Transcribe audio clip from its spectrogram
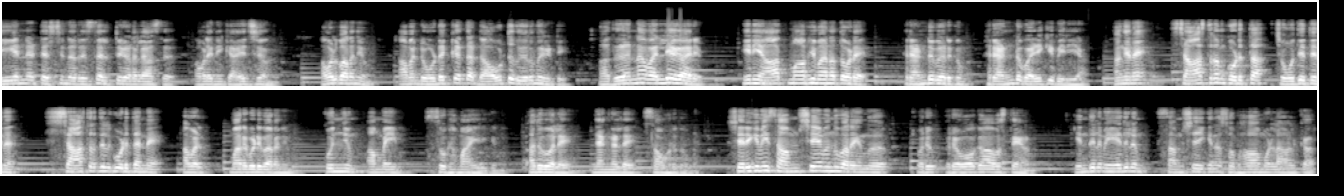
ഡി എൻ എ ടെസ്റ്റിന്റെ റിസൾട്ട് കടലാസ് അവൾ എനിക്ക് അയച്ചു തന്നു. അവൾ പറഞ്ഞു അവന്റെ ഒടുക്കത്തെ ഡൗട്ട് തീർന്നു കിട്ടി. അത് തന്നെ വലിയ കാര്യം. ഇനി ആത്മാഭിമാനത്തോടെ രണ്ടുപേർക്കും രണ്ട് വഴിക്ക് പിരിയാം. അങ്ങനെ ശാസ്ത്രം കൊടുത്ത ചോദ്യത്തിന് ശാസ്ത്രത്തിൽ കൂടി തന്നെ അവൾ മറുപടി പറഞ്ഞു. കുഞ്ഞും അമ്മയും സുഖമായിരിക്കുന്നു. അതുപോലെ ഞങ്ങളുടെ സൗഹൃദവും. ശരിക്കും ഈ സംശയം എന്ന് പറയുന്നത് ഒരു രോഗാവസ്ഥയാണ്. എന്തിലും ഏതിലും സംശയിക്കുന്ന സ്വഭാവമുള്ള ആൾക്കാർ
